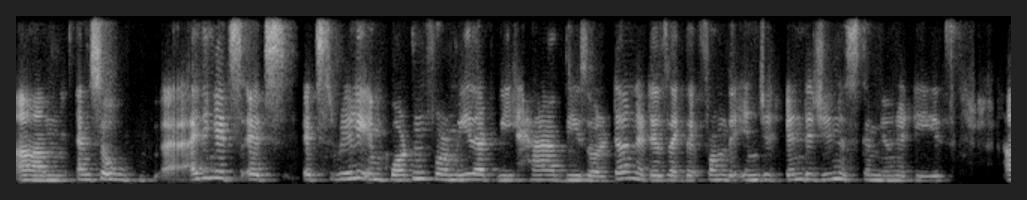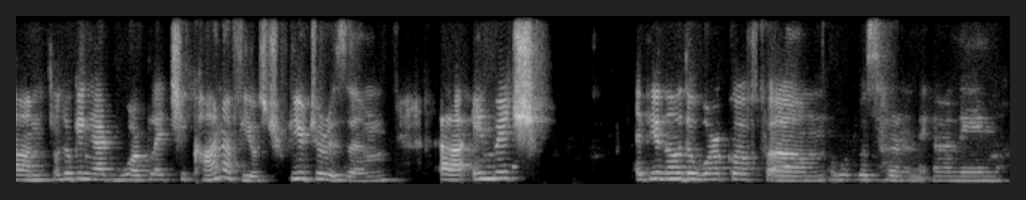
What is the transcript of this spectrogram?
Um, and so I think it's it's it's really important for me that we have these alternatives, like the, from the indigenous communities, um, looking at work like Chicana futurism, uh, in which, if you know the work of um, what was her uh, name,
